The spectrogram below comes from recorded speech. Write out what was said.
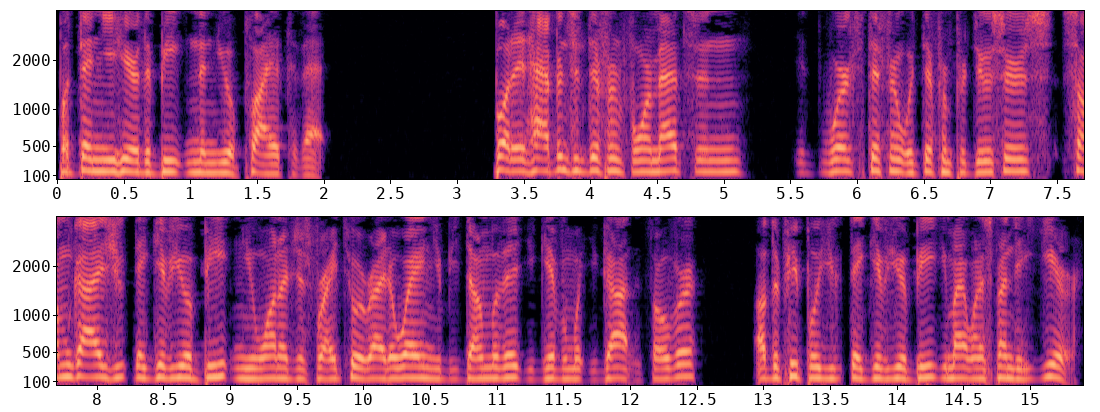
But then you hear the beat, and then you apply it to that. But it happens in different formats, and it works different with different producers. Some guys, you, they give you a beat and you want to just write to it right away and you be done with it. You give them what you got and it's over. Other people, you, they give you a beat, you might want to spend a year.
